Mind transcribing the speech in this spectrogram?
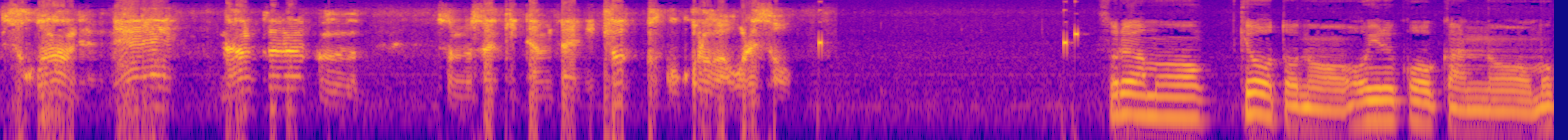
そこなんだよね。なんとなく、そのさっき言ったみたいに、ちょっと心が折れそう。それはもう、京都のオイル交換の目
